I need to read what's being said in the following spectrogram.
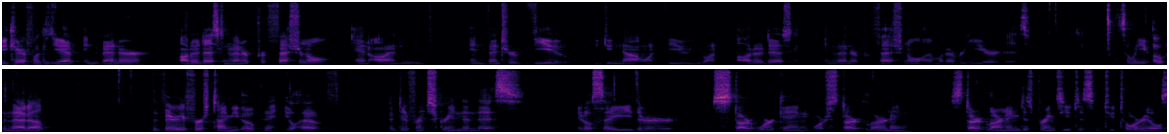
be careful because you have Inventor, Autodesk Inventor Professional, and on Inventor View. You do not want View. You want Autodesk Inventor Professional and whatever year it is. So when you open that up, the very first time you open it, you'll have a different screen than this. It'll say either start working or start learning. Start learning just brings you to some tutorials,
